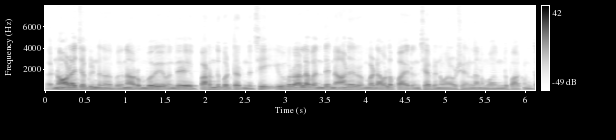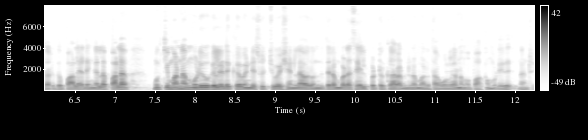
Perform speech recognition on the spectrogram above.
நாலேஜ் அப்படின்றது வந்து பார்த்தீங்கன்னா ரொம்பவே வந்து பறந்துபட்டு இருந்துச்சு. இவரால் வந்து நாடு ரொம்ப டெவலப் ஆயிருந்துச்சு அப்படின்ற மாதிரி விஷயங்கள்லாம் நம்ம வந்து பார்க்கணும் இருக்குது பல இடங்களில் பல முக்கியமான முடிவுகள் எடுக்க வேண்டிய சுச்சுவேஷனில் அவர் வந்து திறம்பட செயல்பட்டிருக்கார் அப்படின்ற மாதிரி தகவல்களை நம்ம பார்க்க முடியுது. நன்றி.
